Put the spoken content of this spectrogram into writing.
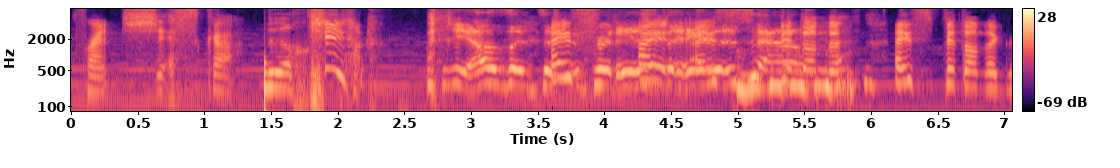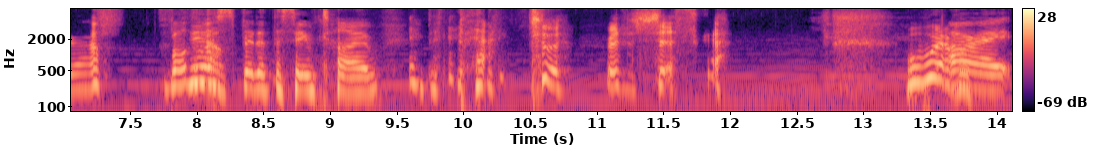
Francesca. she also took I, the prettiest I- thing I in spit on the I spit on the ground. Both Yeah. of us spit at the same time. Francesca. Well, whatever. All right.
